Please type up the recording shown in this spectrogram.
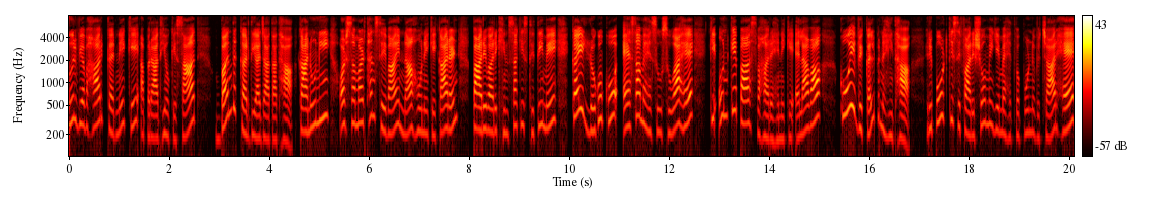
दुर्व्यवहार करने के अपराधियों के साथ बंद कर दिया जाता था। कानूनी और समर्थन सेवाएँ न होने के कारण पारिवारिक हिंसा की स्थिति में कई लोगों को ऐसा महसूस हुआ है कि उनके पास वहाँ रहने के अलावा कोई विकल्प नहीं था। रिपोर्ट की सिफारिशों में ये महत्वपूर्ण विचार है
